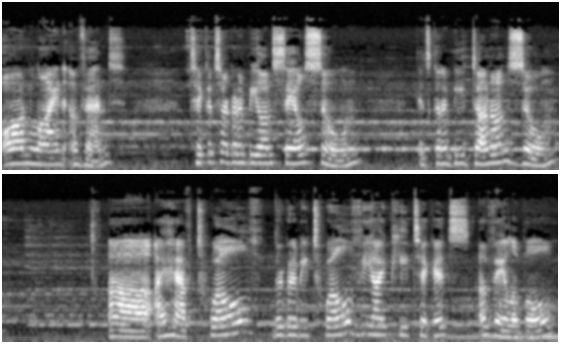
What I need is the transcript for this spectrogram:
online event. Tickets are going to be on sale soon. It's going to be done on Zoom. Uh, I have 12, there are going to be 12 VIP tickets available.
